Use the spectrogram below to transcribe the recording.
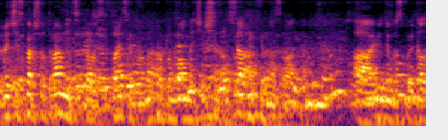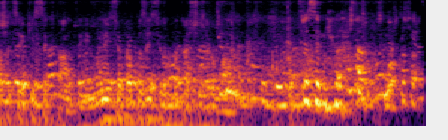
До речі, з 1 травня цікава ситуація, бо ми пропонували чи шістдесятників назвати, а людям розповідали, що це якісь сектанти. І вони цю пропозицію, грубо кажучи, зарубали. Зрозуміло. Можете ще раз?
